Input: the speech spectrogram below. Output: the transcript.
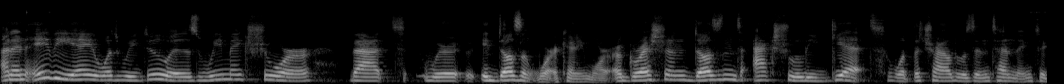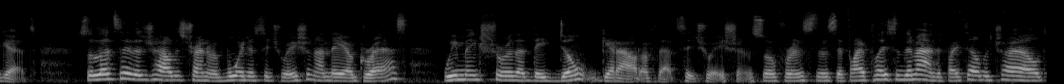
And in ABA what we do is we make sure that we're it doesn't work anymore. Aggression doesn't actually get what the child was intending to get. So let's say the child is trying to avoid a situation and they aggress, we make sure that they don't get out of that situation. So for instance, if I place a demand, if I tell the child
